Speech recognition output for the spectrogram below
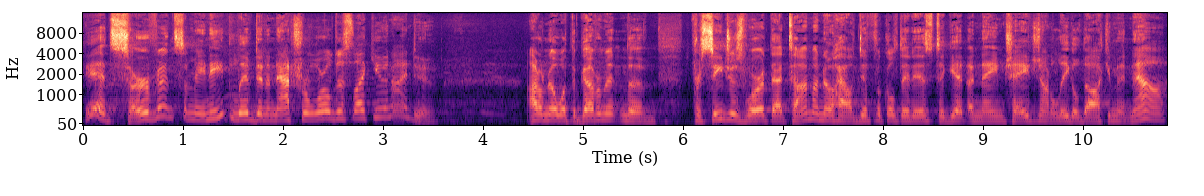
he had servants. I mean, he lived in a natural world just like you and I do. I don't know what the government and the procedures were at that time. I know how difficult it is to get a name changed on a legal document now.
